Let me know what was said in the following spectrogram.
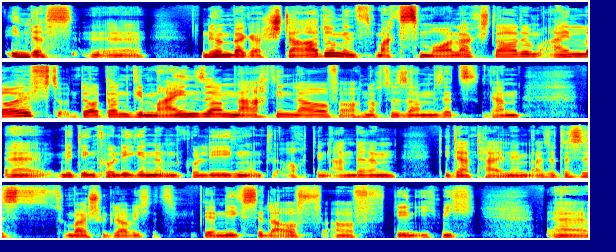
in das äh, Nürnberger Stadium, ins Max-Morlock-Stadium einläuft und dort dann gemeinsam nach dem Lauf auch noch zusammensetzen kann äh, mit den Kolleginnen und Kollegen und auch den anderen, die da teilnehmen. Also das ist zum Beispiel, glaube ich, jetzt der nächste Lauf, auf den ich mich äh,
